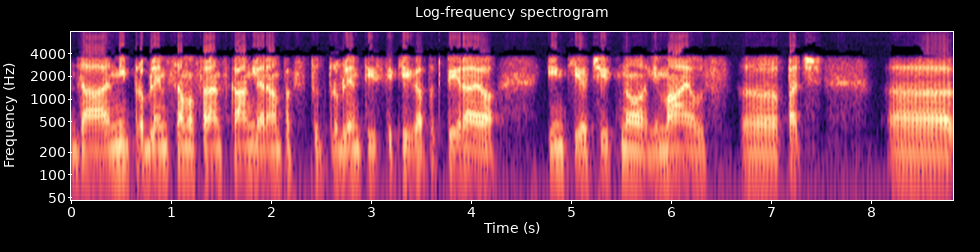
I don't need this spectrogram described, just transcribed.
da ni problem samo Franz Kangler, ampak so tudi problem tisti, ki ga podpirajo in ki očitno imajo uh, pač uh,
